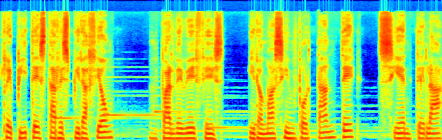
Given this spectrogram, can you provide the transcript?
Repite esta respiración un par de veces y lo más importante, siéntela.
